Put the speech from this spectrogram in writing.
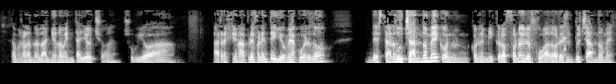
estamos hablando del año 98, ¿eh? subió a, a regional preferente y yo me acuerdo de estar duchándome con, con, el micrófono y los jugadores duchándome.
